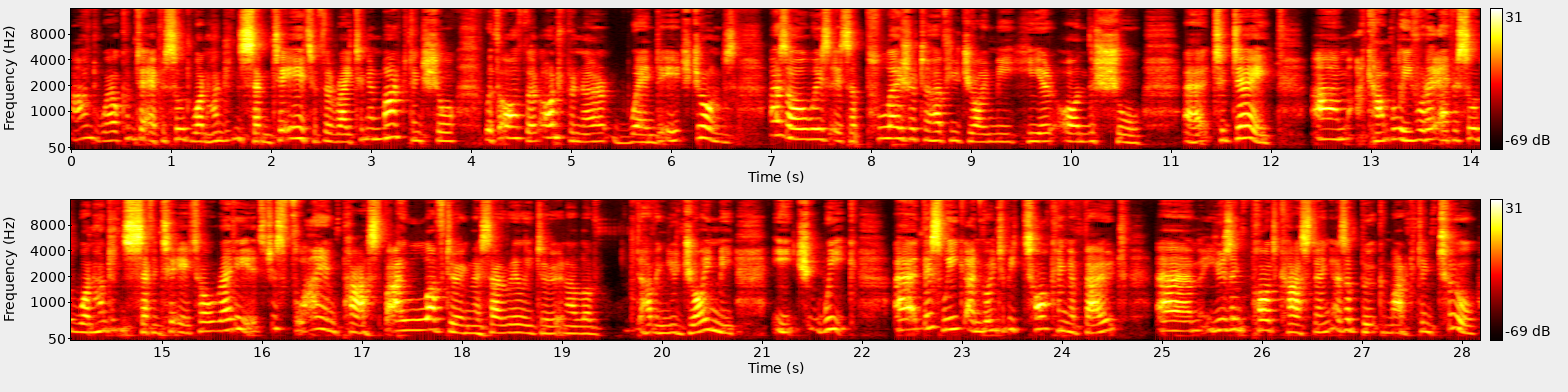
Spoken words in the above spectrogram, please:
and welcome to episode 178 of the Writing and Marketing Show with author entrepreneur Wendy H. Jones. As always, it's a pleasure to have you join me here on the show uh, today. Um, I can't believe we're at episode 178 already. It's just flying past, but I love doing this. I really do, and I love having you join me each week. Uh, this week, I'm going to be talking about um, using podcasting as a book marketing tool.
